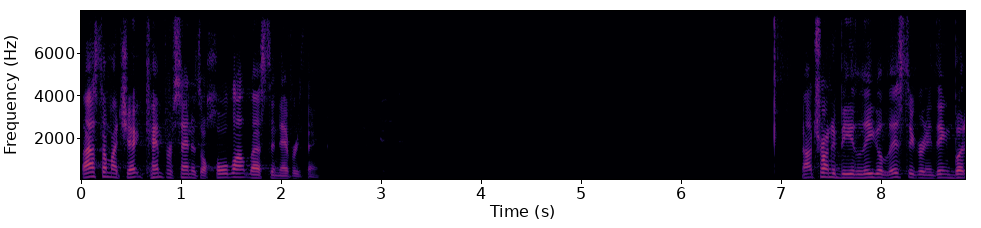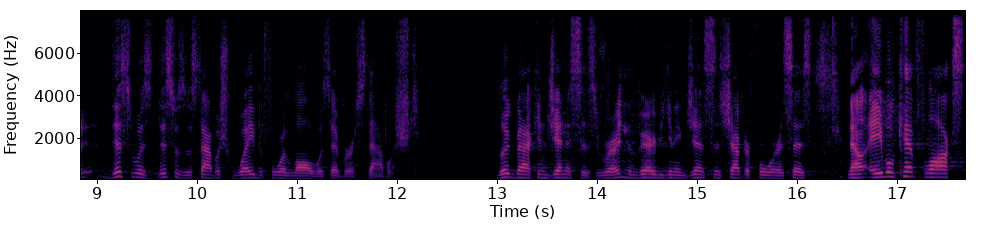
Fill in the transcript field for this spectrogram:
Last time I checked, 10% is a whole lot less than everything. Not trying to be legalistic or anything, but this was, this was established way before law was ever established. Look back in Genesis, right in the very beginning, Genesis chapter 4, it says, Now Abel kept flocks,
